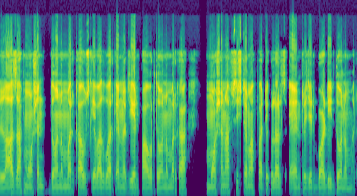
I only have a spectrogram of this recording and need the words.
लॉज ऑफ़ मोशन दो नंबर का, उसके बाद वर्क एनर्जी एंड पावर दो नंबर का motion of system of particulars and rigid body दो नंबर।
